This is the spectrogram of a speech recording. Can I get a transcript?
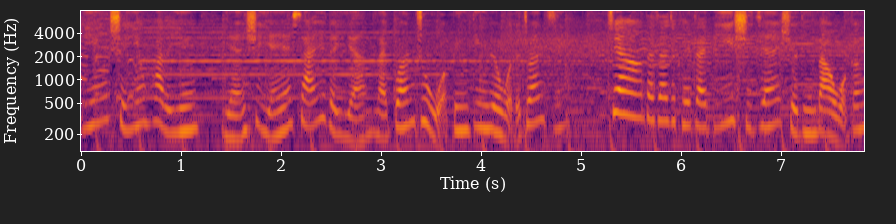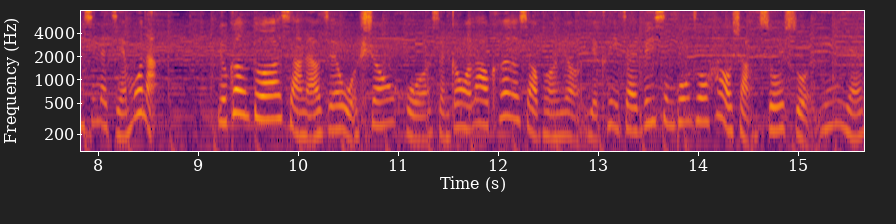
樱是樱花的樱，炎是炎炎夏日的炎，来关注我并订阅我的专辑，这样大家就可以在第一时间收听到我更新的节目呢。有更多想了解我生活、想跟我唠嗑的小朋友，也可以在微信公众号上搜索“樱言”，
